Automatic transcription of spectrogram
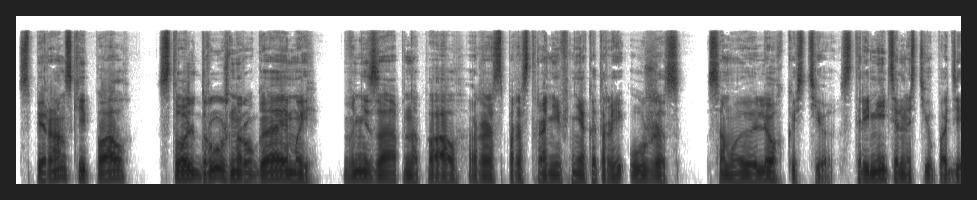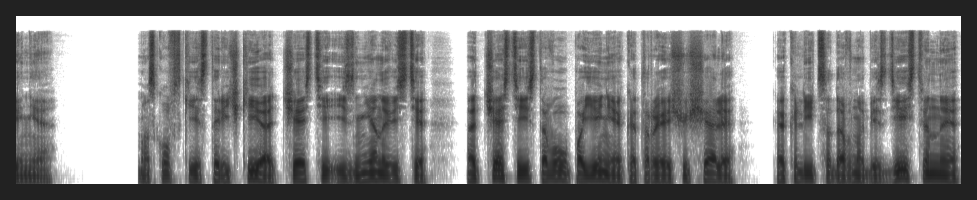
Спиранский пал, столь дружно ругаемый, внезапно пал, распространив некоторый ужас самой легкостью, стремительностью падения. Московские старички, отчасти из ненависти, отчасти из того упоения, которое ощущали, как лица давно бездейственные,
